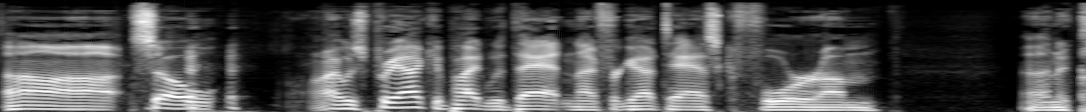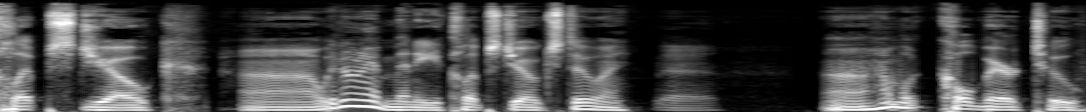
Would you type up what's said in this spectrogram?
Uh, so I was preoccupied with that, and I forgot to ask for um an eclipse joke. Uh, we don't have many eclipse jokes, do we? no. Uh, how about Colbert 2?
